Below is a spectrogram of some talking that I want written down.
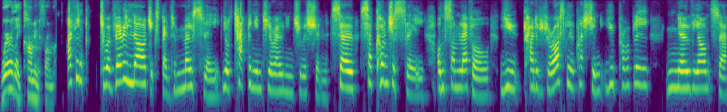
where are they coming from? I think to a very large extent and mostly you're tapping into your own intuition. So subconsciously on some level, you kind of, if you're asking a question, you probably know the answer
